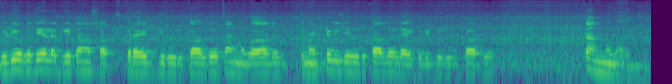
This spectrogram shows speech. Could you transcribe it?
ਵੀਡੀਓ ਵਧੀਆ ਲੱਗੀ ਤਾਂ ਸਬਸਕ੍ਰਾਈਬ ਜ਼ਰੂਰ ਕਰ ਦਿਓ। ਧੰਨਵਾਦ। ਕਮੈਂਟ ਵੀ ਜ਼ਰੂਰ ਕਰ ਦਿਓ ਲਾਈਕ ਵੀ ਜ਼ਰੂਰ ਕਰ ਦਿਓ। ਧੰਨਵਾਦ ਜੀ।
